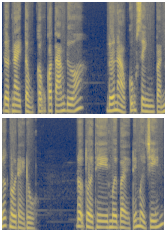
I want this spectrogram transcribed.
Đợt này tổng cộng có 8 đứa, đứa nào cũng sinh và nước nôi đầy đủ. Độ tuổi thì 17 đến 19.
